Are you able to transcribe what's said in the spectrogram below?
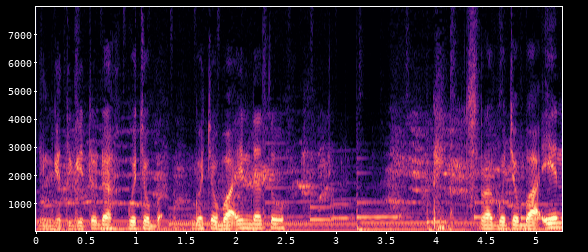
yang gitu-gitu dah. Gue coba gue cobain dah tuh. Setelah gue cobain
